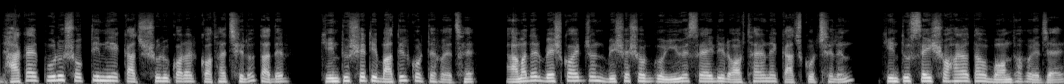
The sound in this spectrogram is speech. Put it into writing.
ঢাকায় পুরো শক্তি নিয়ে কাজ শুরু করার কথা ছিল তাদের, কিন্তু সেটি বাতিল করতে হয়েছে। আমাদের বেশ কয়েকজন বিশেষজ্ঞ ইউএসআইডির অর্থায়নে কাজ করছিলেন, কিন্তু সেই সহায়তাও বন্ধ হয়ে যায়।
